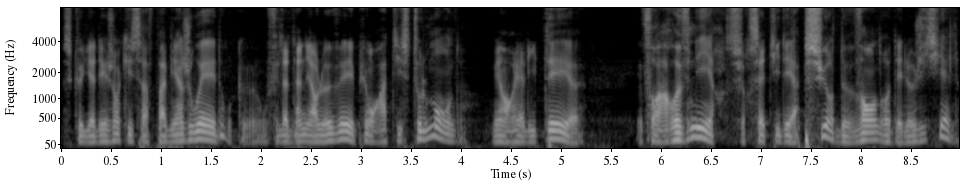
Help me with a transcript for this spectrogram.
parce qu'il y a des gens qui ne savent pas bien jouer, donc euh, on fait la dernière levée et puis on ratisse tout le monde. Mais en réalité, euh, il faudra revenir sur cette idée absurde de vendre des logiciels.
